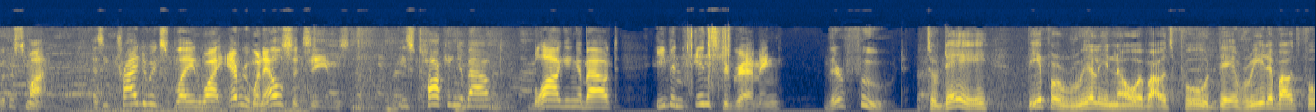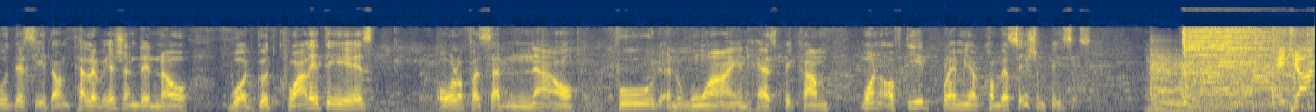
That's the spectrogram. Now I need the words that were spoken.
with a smile as he tried to explain why everyone else, it seems, is talking about, blogging about, even Instagramming their food. Today, people really know about food. They read about food, they see it on television, they know what good quality is. All of a sudden now, food and wine has become one of the premier conversation pieces. Hey, John,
